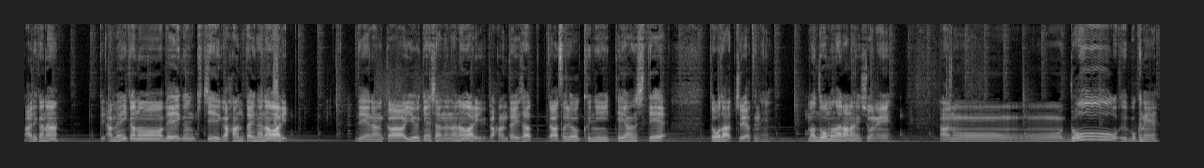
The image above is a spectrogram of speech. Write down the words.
あれかなで、アメリカの米軍基地が反対7割。で、なんか、有権者の7割が反対しちゃった。それを国に提案して、どうだっちゅうやつね。まあ、どうもならないでしょうね。あのー、どう、僕ね、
